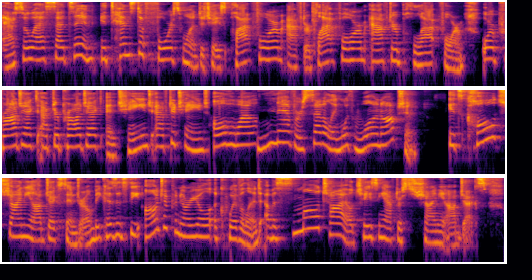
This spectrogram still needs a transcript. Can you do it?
SOS sets in, it tends to force one to chase platform after platform after platform or project after project and change after change, all the while never settling with one option. It's called shiny object syndrome because it's the entrepreneurial equivalent of a small child chasing after shiny objects,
